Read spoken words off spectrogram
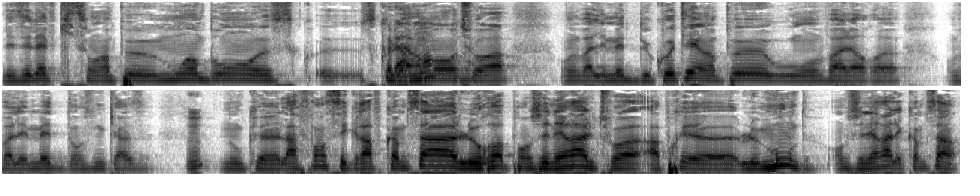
les élèves qui sont un peu moins bons euh, sc- euh, scolairement, Scolairement, tu vois, on va les mettre de côté un peu ou on va leur, euh, on va les mettre dans une case. Hmm. Donc euh, la France c'est grave comme ça, l'Europe en général, tu vois. Après euh, le monde en général est comme ça,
